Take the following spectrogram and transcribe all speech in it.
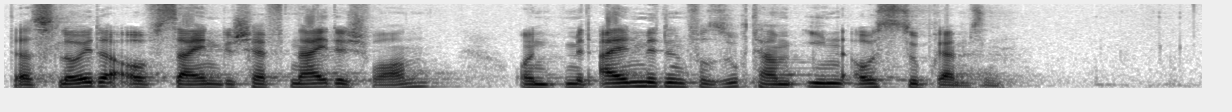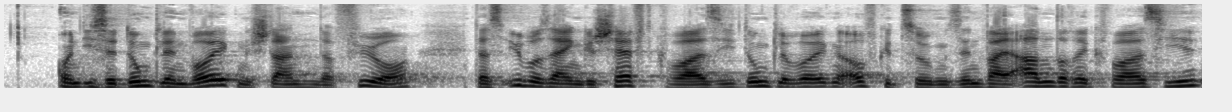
dass Leute auf sein Geschäft neidisch waren und mit allen Mitteln versucht haben, ihn auszubremsen. Und diese dunklen Wolken standen dafür, dass über sein Geschäft quasi dunkle Wolken aufgezogen sind, weil andere quasi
